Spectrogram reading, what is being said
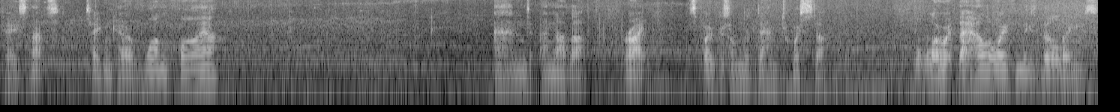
Okay, so that's taken care of one fire. And another. Right, let's focus on the damn twister. Blow it the hell away from these buildings.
